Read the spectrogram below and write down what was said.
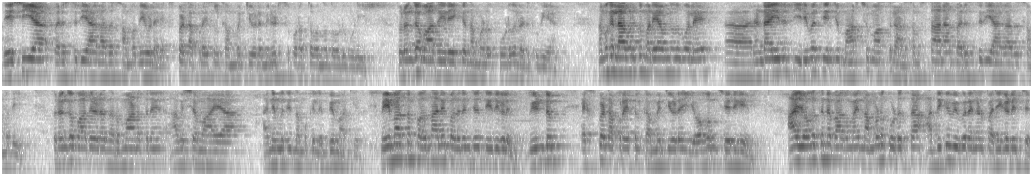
ദേശീയ പരിസ്ഥിതി ആഘാത സമിതിയുടെ എക്സ്പെർട്ട് അപ്രൈസൽ കമ്മിറ്റിയുടെ മിനിറ്റ്സ് പുറത്തു വന്നതോടുകൂടി തുരങ്കപാതയിലേക്ക് നമ്മൾ കൂടുതൽ എടുക്കുകയാണ് നമുക്കെല്ലാവർക്കും അറിയാവുന്നതുപോലെ രണ്ടായിരത്തി ഇരുപത്തിയഞ്ച് മാർച്ച് മാസത്തിലാണ് സംസ്ഥാന പരിസ്ഥിതി ആഘാത സമിതി തുരങ്കപാതയുടെ നിർമ്മാണത്തിന് ആവശ്യമായ അനുമതി നമുക്ക് ലഭ്യമാക്കിയത്. മെയ് മാസം പതിനാല് പതിനഞ്ച് തീയതികളിൽ വീണ്ടും എക്സ്പെർട്ട് അപ്രൈസൽ കമ്മിറ്റിയുടെ യോഗം ചേരുകയും ആ യോഗത്തിന്റെ ഭാഗമായി നമ്മൾ കൊടുത്ത അധിക വിവരങ്ങൾ പരിഗണിച്ച്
